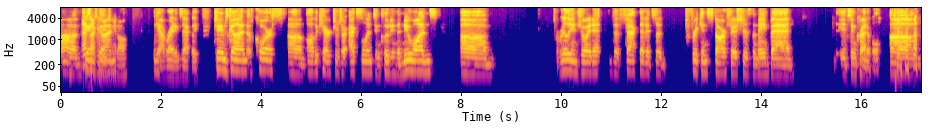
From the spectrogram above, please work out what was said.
Um, That's James not confusing Gunn, at all. yeah, right, exactly. James Gunn, of course. Um, all the characters are excellent, including the new ones. Um, really enjoyed it. The fact that it's a freaking starfish is the main bad. It's incredible. Um,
